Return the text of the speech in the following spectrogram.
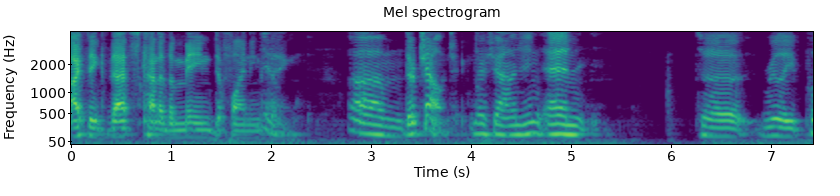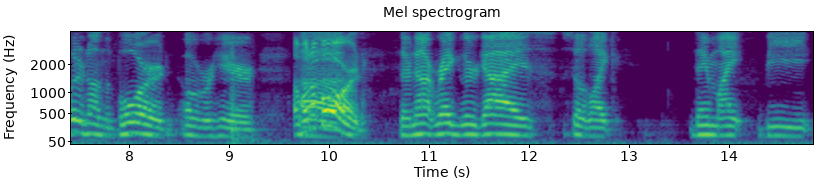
I think that's kind of the main defining Yeah. thing. Um, They're challenging. They're challenging, and to really put it on the board over here, I'm on Uh, board. they're not regular guys. So like, they might be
